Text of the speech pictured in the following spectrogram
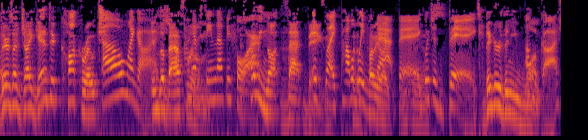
there's a gigantic cockroach. Oh my gosh. In the bathroom. I have seen that before. It's probably not that big. It's like probably, it's probably that like- big, yeah, which is big. bigger than you oh, want. Oh gosh.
